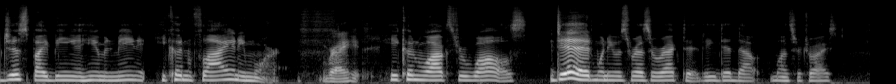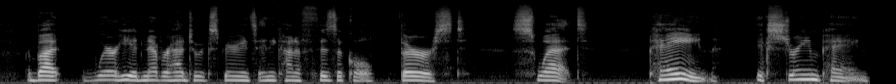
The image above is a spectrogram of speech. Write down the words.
just by being a human being. He couldn't fly anymore. Right. He couldn't walk through walls. He did when he was resurrected. He did that once or twice. But where he had never had to experience any kind of physical thirst, sweat, pain, extreme pain,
